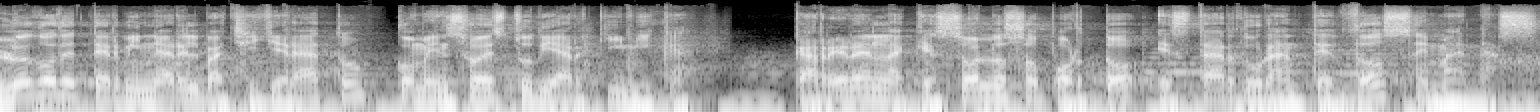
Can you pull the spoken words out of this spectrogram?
Luego de terminar el bachillerato, comenzó a estudiar química, carrera en la que solo soportó estar durante dos semanas.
